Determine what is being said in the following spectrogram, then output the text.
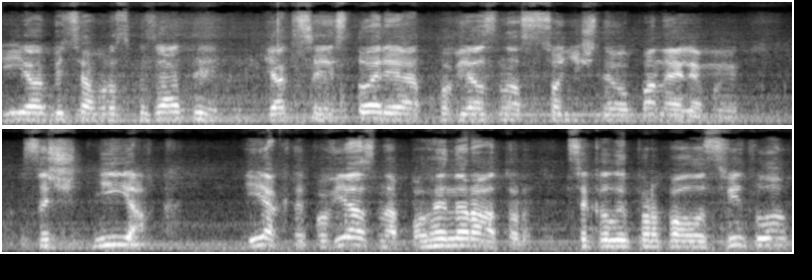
І я обіцяв розказати, як ця історія пов'язана з сонячними панелями. Значить, ніяк. Ніяк не пов'язана, бо генератор це коли пропало світло,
